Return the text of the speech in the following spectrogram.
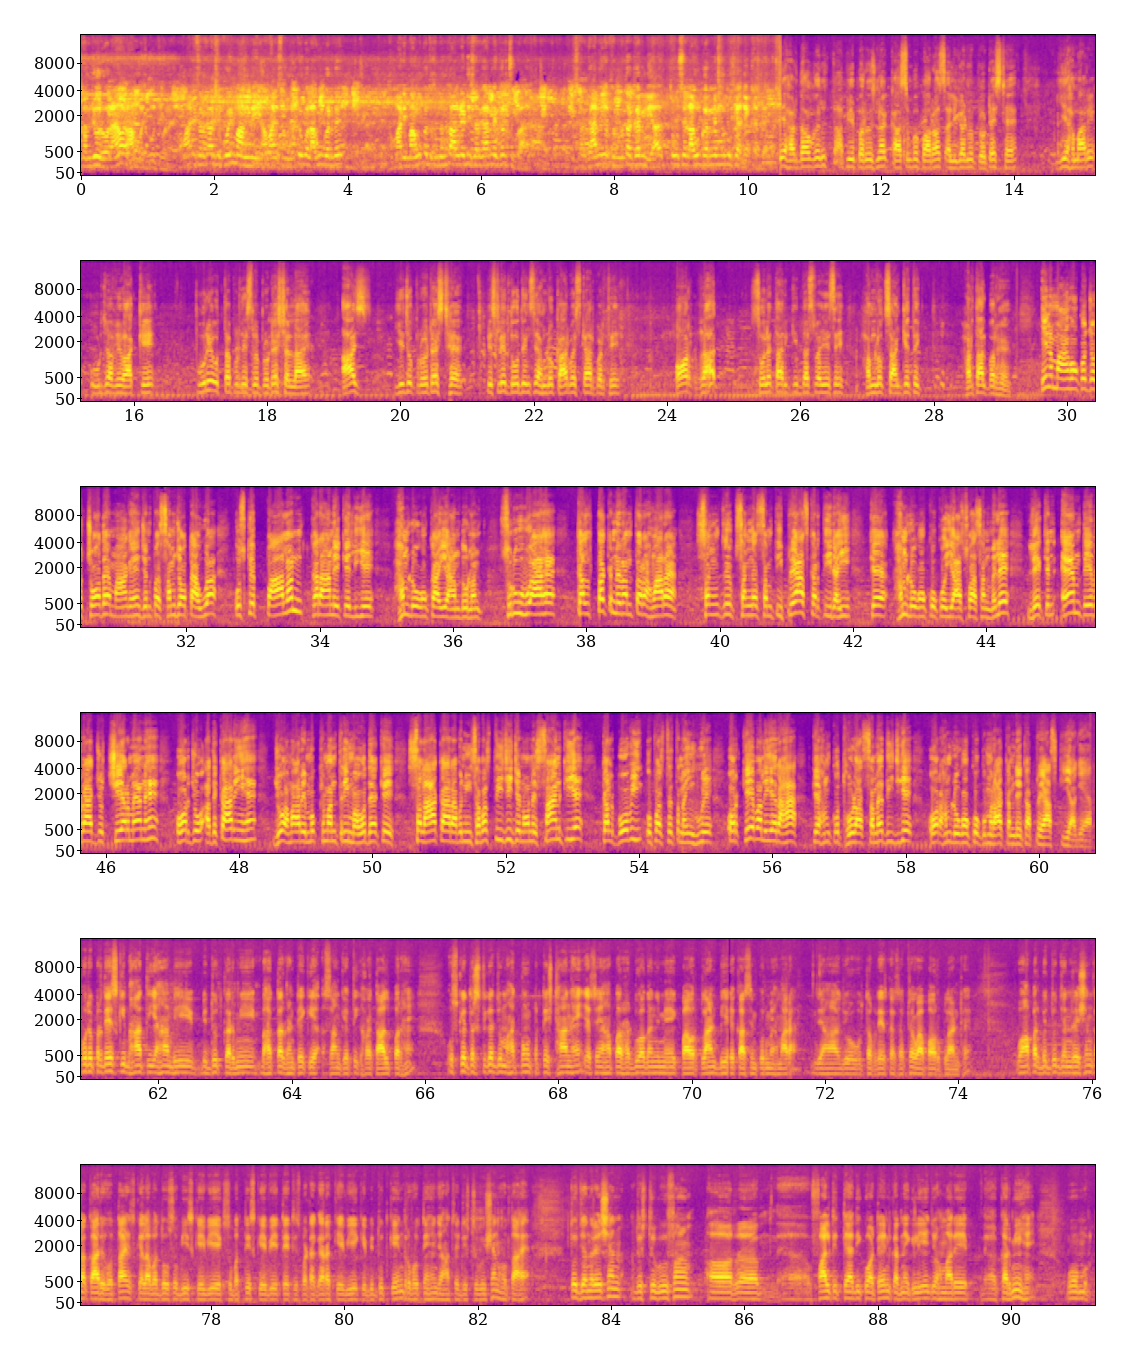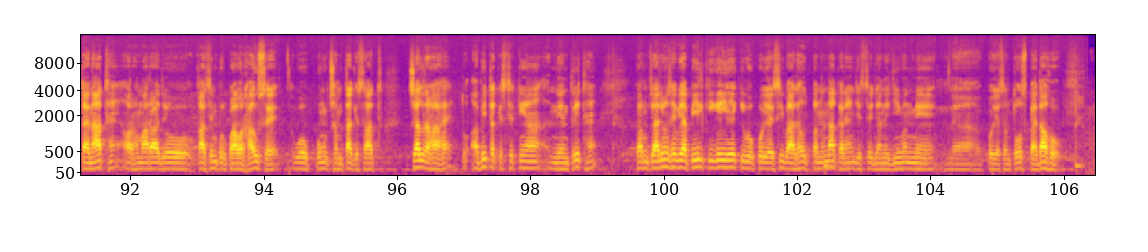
कमज़ोर हो रहे हैं और हम मज़बूत हो रहे हैं। हमारी सरकार से कोई मांग नहीं है। हमारे समझौते को लागू कर दें। हमारी मांगों पर तो समझौता ऑलरेडी सरकार ने कर चुका है। सरकार ने जब समझौता कर लिया तो उसे लागू करने में उनको क्या दिक्कत है? ये हरदावगंज तापी परियोजना कासिमपुर पावर हाउस अलीगढ़ में प्रोटेस्ट है। ये हमारे ऊर्जा विभाग के पूरे उत्तर प्रदेश में प्रोटेस्ट चल रहा है। आज ये जो प्रोटेस्ट है, पिछले दो दिन से हम लोग कार बहिष्कार पर थे। और रात 16 तारीख की 10 बजे से हम लोग सांकेतिक हड़ताल पर हैं। इन मांगों को जो चौदह मांग हैं, जिन पर समझौता हुआ, उसके पालन कराने के लिए हम लोगों का ये आंदोलन शुरू हुआ है। कल तक निरंतर हमारा संयुक्त संघर्ष समिति प्रयास करती रही कि हम लोगों को कोई आश्वासन मिले, लेकिन एम देवराज जो चेयरमैन हैं और जो अधिकारी हैं, जो हमारे मुख्यमंत्री महोदय के सलाहकार अवनीश अवस्थी जी, जिन्होंने साइन किए कल वो भी उपस्थित नहीं हुए और केवल ये रहा कि हमको थोड़ा समय दीजिए और हम लोगों को गुमराह करने का प्रयास किया गया। पूरे प्रदेश की भांति यहाँ भी विद्युत कर्मी बहत्तर घंटे की सांकेतिक हड़ताल पर हैं। उसके दृष्टिगत जो महत्वपूर्ण प्रतिष्ठान हैं, जैसे यहाँ पर हरदुआगंज में एक पावर प्लांट भी है, कासिमपुर में हमारा, जहाँ जो उत्तर प्रदेश का सबसे बड़ा पावर प्लांट है। वहाँ पर विद्युत जनरेशन का कार्य होता है। इसके अलावा 220 के वी एक सौ बत्तीस के वी तैंतीस बटा ग्यारह के वी के विद्युत केंद्र होते हैं, जहाँ से डिस्ट्रीब्यूशन होता है। तो जनरेशन डिस्ट्रीब्यूशन और फॉल्ट इत्यादि को अटेंड करने के लिए जो हमारे कर्मी हैं, वो तैनात हैं और हमारा जो कासिमपुर पावर हाउस है, वो पूर्ण क्षमता के साथ चल रहा है। तो अभी तक स्थितियाँ नियंत्रित हैं। कर्मचारियों से भी अपील की गई है कि वो कोई ऐसी बाधा उत्पन्न ना करें जिससे जनजीवन में कोई असंतोष पैदा हो।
